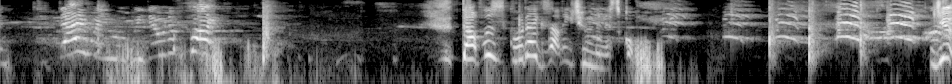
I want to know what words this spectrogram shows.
And today we will be doing a fight. That was good exactly two minutes ago. You.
